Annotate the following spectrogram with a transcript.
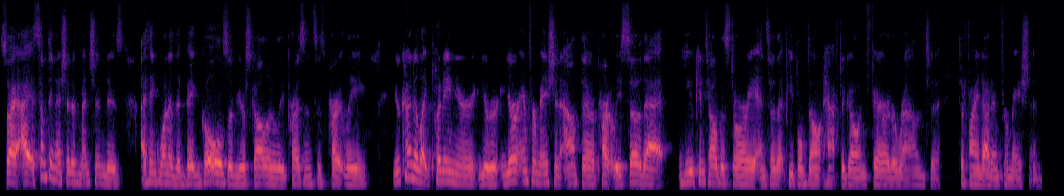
So I, I something I should have mentioned is I think one of the big goals of your scholarly presence is partly you're kind of like putting your your your information out there partly so that you can tell the story and so that people don't have to go and ferret around to, to find out information.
